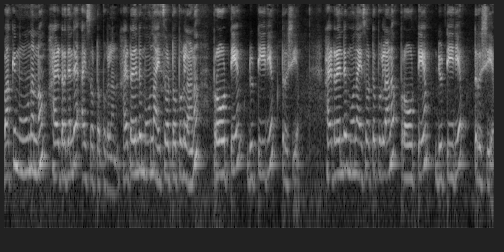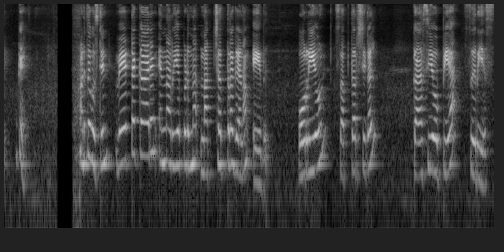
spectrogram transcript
ബാക്കി മൂന്നെണ്ണം ഹൈഡ്രജന്റെ ഐസോടോപ്പുകളാണ്. ഹൈഡ്രജന്റെ മൂന്ന് ഐസോടോപ്പുകളാണ് പ്രോട്ടിയം ഡ്യൂട്ടീരിയം ട്രിഷിയം. ഹൈഡ്രജന്റെ മൂന്ന് ഐസോട്ടോപ്പുകളാണ് പ്രോട്ടിയം ഡ്യൂട്ടീരിയം ട്രിഷിയം. ഓക്കെ. അടുത്ത ക്വസ്റ്റ്യൻ. വേട്ടക്കാരൻ എന്നറിയപ്പെടുന്ന നക്ഷത്രഗണം ഏത്? ഒറിയോൺ സപ്തർഷികൾ കാസിയോപ്പിയ സിറിയസ്.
